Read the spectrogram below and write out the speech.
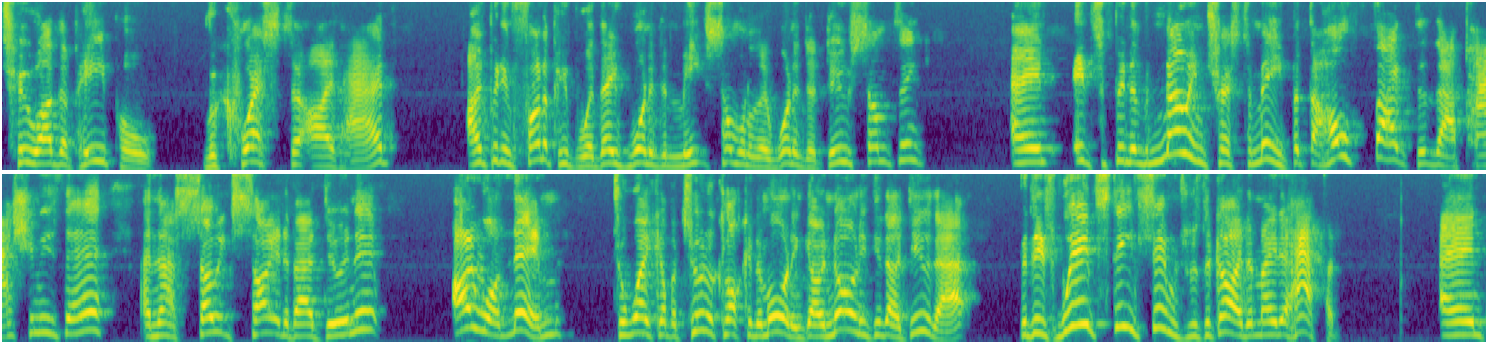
two other people requests that I've had, I've been in front of people where they've wanted to meet someone or they wanted to do something. And it's been of no interest to me. But the whole fact that that passion is there and they're so excited about doing it, I want them to wake up at two o'clock in the morning going, not only did I do that, but this weird Steve Sims was the guy that made it happen. And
